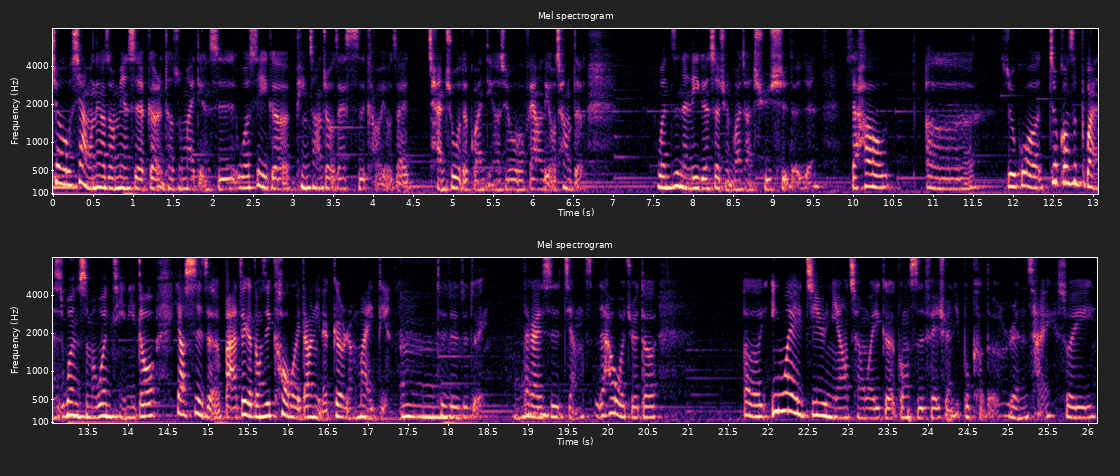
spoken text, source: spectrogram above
就像我那个时候面试的个人特殊卖点是，我是一个平常就有在思考、有在产出我的观点，而且我有非常流畅的文字能力跟社群观察趋势的人。然后，呃。如果就公司不管是问什么问题，你都要试着把这个东西扣回到你的个人卖点。嗯，对对对对，大概是这样子。然后我觉得，呃，因为基于你要成为一个公司非选你不可的人才，所以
